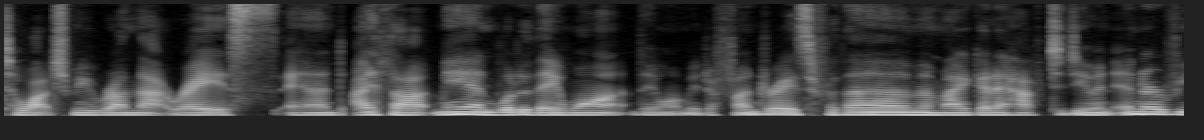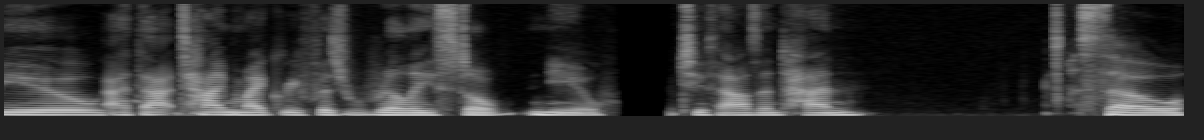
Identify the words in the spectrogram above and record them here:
to watch me run that race. And I thought, man, what do they want? They want me to fundraise for them. Am I going to have to do an interview? At that time, my grief was really still new, 2010. So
